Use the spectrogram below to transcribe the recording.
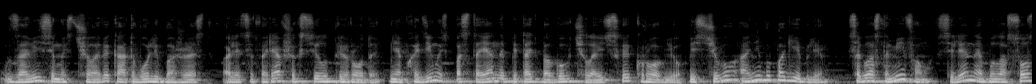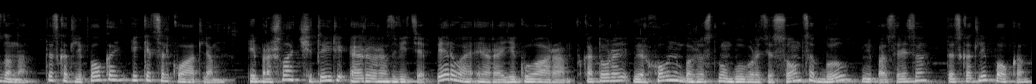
зависимость человека от воли божеств, олицетворявших силу природы, необходимость постоянно питать богов человеческой кровью, без чего они бы погибли. Согласно мифам, Вселенная была создана Тескатлипокой и Кецалькуатлем и прошла четыре эры развития. Первая эра – Ягуа Луара, в которой верховным божеством в образе Солнца был непосредственно Тескатлипока.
